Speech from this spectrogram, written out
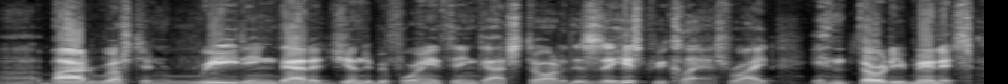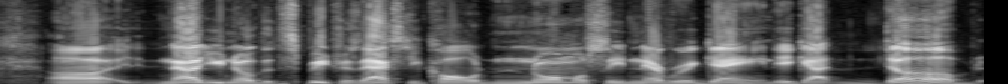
uh, Bayard Rustin reading that agenda before anything got started. This is a history class, right? In 30 minutes. Uh, now you know that the speech was actually called "Normalcy Never Again." It got dubbed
